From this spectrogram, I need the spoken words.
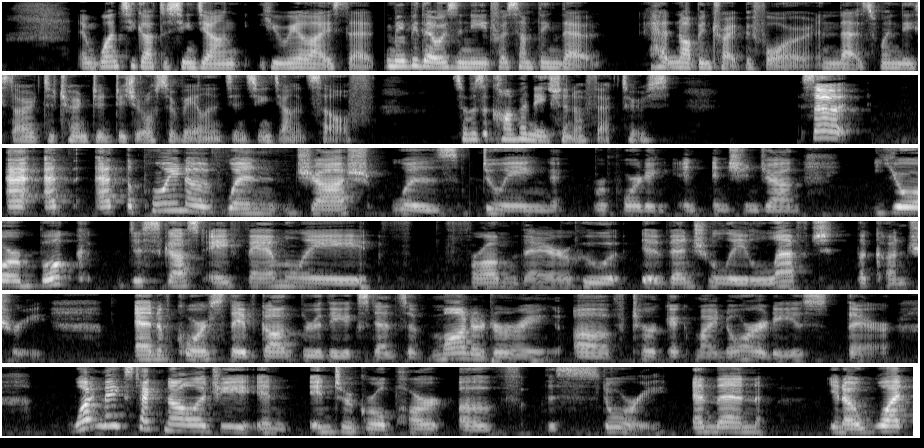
And once he got to Xinjiang, he realized that maybe there was a need for something that had not been tried before. And that's when they started to turn to digital surveillance in Xinjiang itself. So it was a combination of factors. So at, at, at the point of when Josh was doing reporting in, in Xinjiang, your book discussed a family from there who eventually left the country. And of course, they've gone through the extensive monitoring of Turkic minorities there. What makes technology an integral part of this story? And then, you know, what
